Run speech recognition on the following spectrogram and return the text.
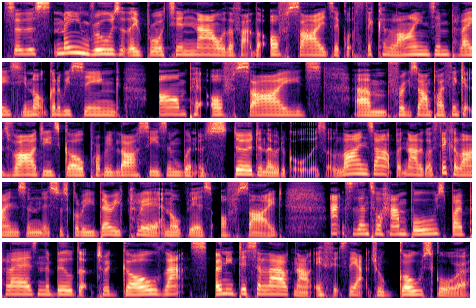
so the main rules that they've brought in now are the fact that offsides, they've got thicker lines in place. You're not going to be seeing armpit offsides. Um, for example, I think it was Vardy's goal probably last season wouldn't have stood and they would have got all these lines out, but now they've got thicker lines and it's just got to be very clear and obvious offside. Accidental handballs by players in the build up to a goal, that's only disallowed now if it's the actual goal scorer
